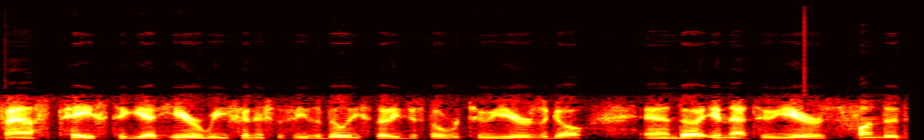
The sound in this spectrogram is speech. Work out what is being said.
fast pace to get here. We finished the feasibility study just over two years ago, and uh, in that two years, funded,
